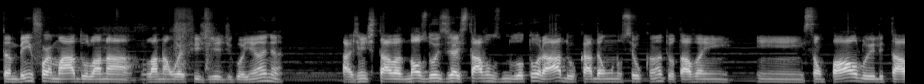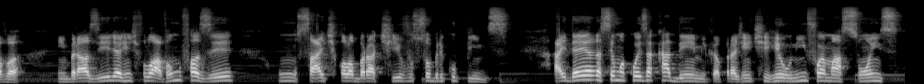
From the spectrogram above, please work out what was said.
também formado lá na, lá na UFG de Goiânia, a gente estava, nós dois já estávamos no doutorado, cada um no seu canto. Eu estava em, em São Paulo, ele estava em Brasília. A gente falou, ah, vamos fazer um site colaborativo sobre cupins. A ideia era ser uma coisa acadêmica, para a gente reunir informações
